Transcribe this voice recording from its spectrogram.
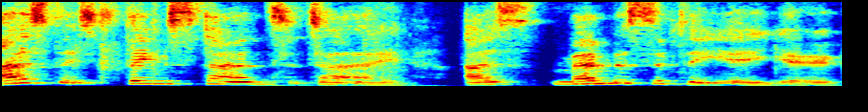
As things stand today, as members of the EU,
